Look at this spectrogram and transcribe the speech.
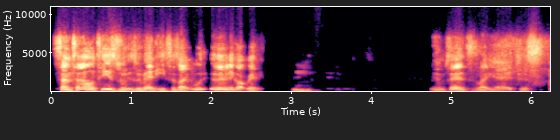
Santana Ortiz is with Eddie, so it's like, who, who they really got really? Hmm. You know what I'm saying? It's like, yeah, it's just,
